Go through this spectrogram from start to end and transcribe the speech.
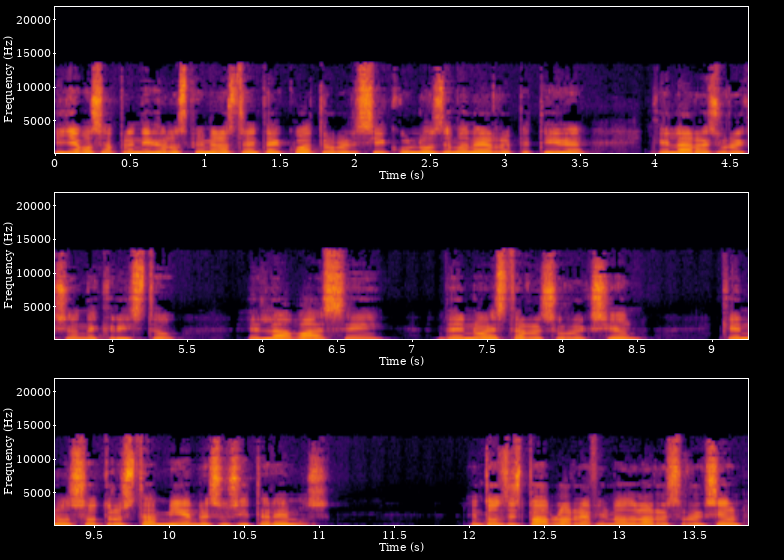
Y ya hemos aprendido en los primeros 34 versículos de manera repetida que la resurrección de Cristo es la base de nuestra resurrección, que nosotros también resucitaremos. Entonces Pablo ha reafirmado la resurrección.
